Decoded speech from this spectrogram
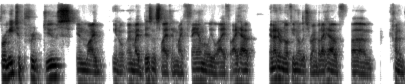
for me to produce in my, you know, in my business life, in my family life, I have and I don't know if you know this, Ryan, but I have um, kind of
